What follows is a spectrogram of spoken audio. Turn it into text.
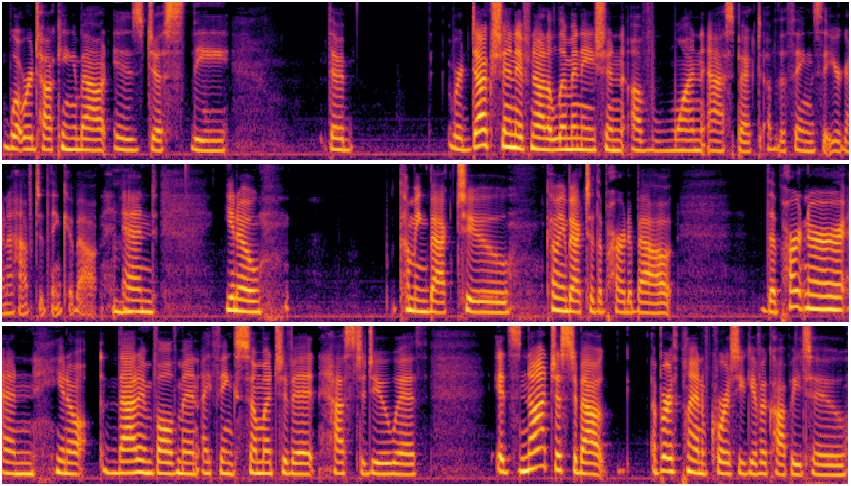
what we're talking about is just the the reduction if not elimination of one aspect of the things that you're going to have to think about mm-hmm. and you know coming back to coming back to the part about the partner and you know that involvement i think so much of it has to do with it's not just about a birth plan of course you give a copy to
